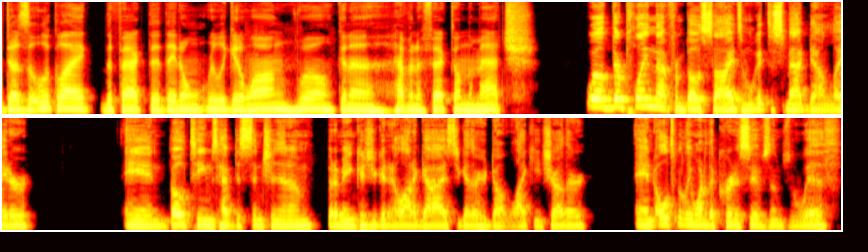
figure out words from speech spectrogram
Does it look like the fact that they don't really get along, well, gonna have an effect on the match? Well, they're playing that from both sides, and we'll get to SmackDown later. And both teams have dissension in them. But I mean, because you're getting a lot of guys together who don't like each other. And ultimately, one of the criticisms with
